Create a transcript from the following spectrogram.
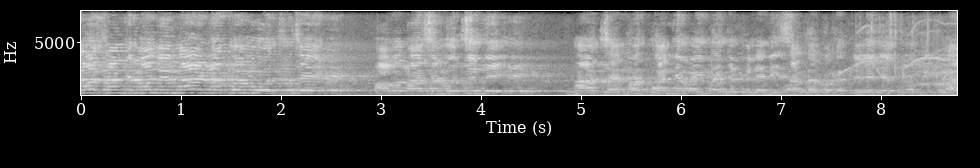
రాష్ట్రానికి మళ్ళీ నాయకత్వం వచ్చే అవకాశం వచ్చింది నా జన్మ ధన్యమైందని చెప్పి నేను ఈ సందర్భంగా తెలియజేస్తున్నాను మిత్రులా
